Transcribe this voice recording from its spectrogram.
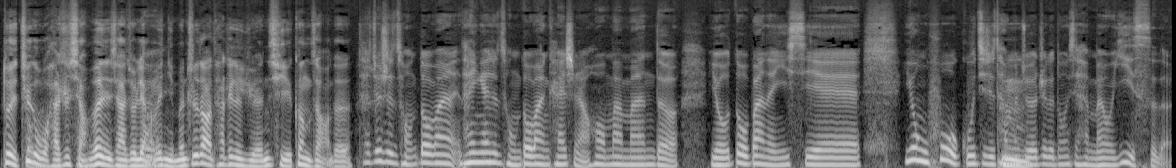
对，这个我还是想问一下，就两位，你们知道它这个缘起更早的？它就是从豆瓣，它应该是从豆瓣开始，然后慢慢的由豆瓣的一些用户，估计是他们觉得这个东西还蛮有意思的，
